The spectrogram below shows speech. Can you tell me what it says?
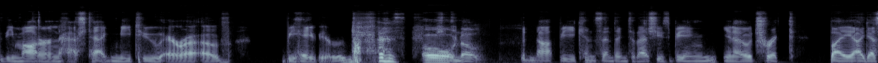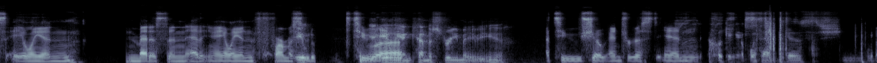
the modern hashtag Me Too era of behavior. oh no, would not be consenting to that. She's being, you know, tricked by, I guess, alien medicine, alien pharmaceuticals to uh, alien chemistry, maybe to show interest in hooking up with him because she would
